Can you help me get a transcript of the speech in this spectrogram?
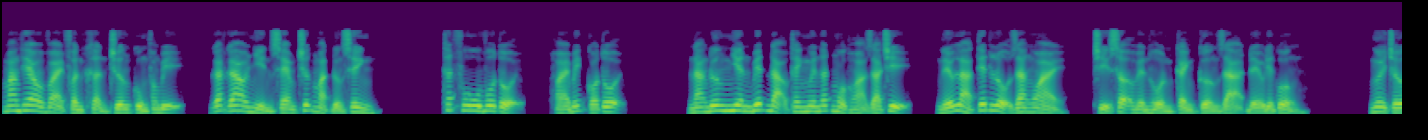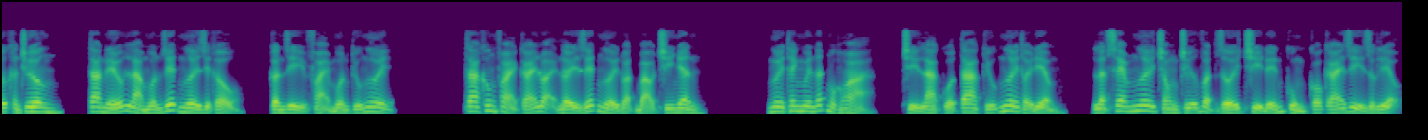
mang theo vài phần khẩn trương cùng phong bị, gắt gao nhìn xem trước mặt đường sinh. Thất phu vô tội, hoài bích có tội. Nàng đương nhiên biết đạo thanh nguyên ất một hỏa giá trị, nếu là tiết lộ ra ngoài, chỉ sợ huyền hồn cảnh cường giả đều điên cuồng. Ngươi chớ khẩn trương, ta nếu là muốn giết ngươi diệt khẩu, cần gì phải muốn cứu ngươi. Ta không phải cái loại nầy giết người đoạt bảo chi nhân. Ngươi thanh nguyên ất một hỏa, chỉ là của ta cứu ngươi thời điểm, lật xem ngươi trong chữ vật giới chỉ đến cùng có cái gì dược liệu,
